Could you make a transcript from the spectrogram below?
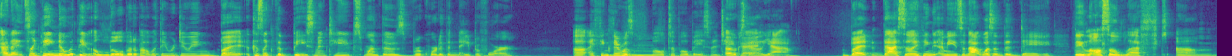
and it's like they know what they a little bit about what they were doing, but because like the basement tapes weren't those recorded the night before? Uh, I think there was multiple basement tapes Okay. though. Yeah. But that so I think I mean so that wasn't the day. They also left um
